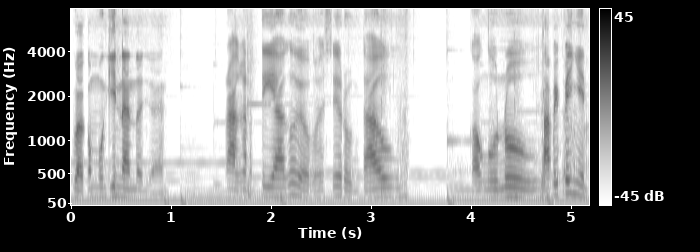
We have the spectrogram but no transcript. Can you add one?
dua kemungkinan tuh jangan. Ora ngerti aku ya masih rung tahu. Kok ngono. Tapi pengen.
